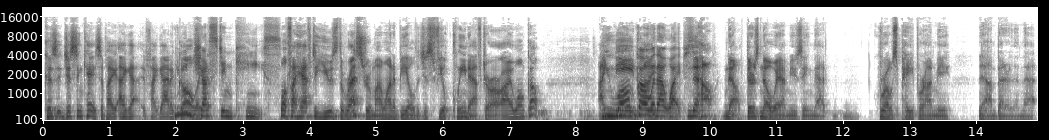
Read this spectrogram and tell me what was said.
because just in case if I, I got if I gotta go, mean like, uh, just in case. well, if I have to use the restroom, I want to be able to just feel clean after, or I won't go. I You need, won't go I- without wipes. No, no, there's no way I'm using that gross paper on me. Yeah, I'm better than that.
